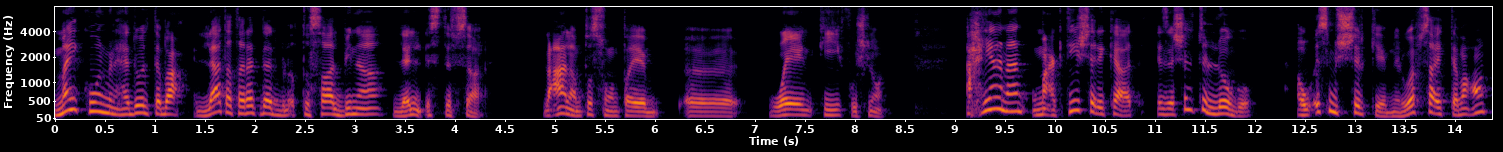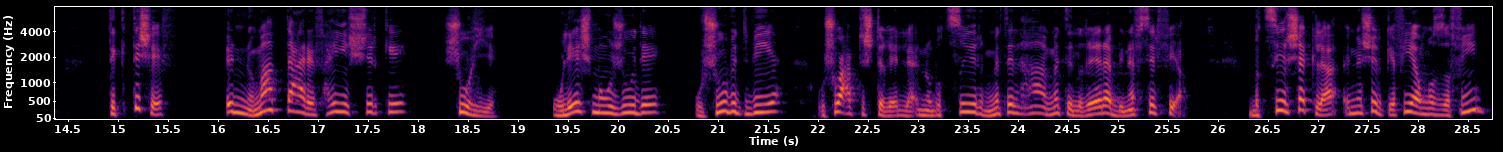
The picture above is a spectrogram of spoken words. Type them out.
ما يكون من هدول تبع لا تتردد بالاتصال بنا للاستفسار. العالم تصفن طيب أه وين كيف وشلون. أحيانا ومع كتير شركات إذا شلت اللوجو أو اسم الشركة من ال website تبعهم تكتشف إنه ما بتعرف هي الشركة شو هي وليش موجودة وشو بتبيع وشو عم تشتغل لأنه بتصير مثلها مثل غيرها بنفس الفئة. بتصير شكلها إنه شركة فيها موظفين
